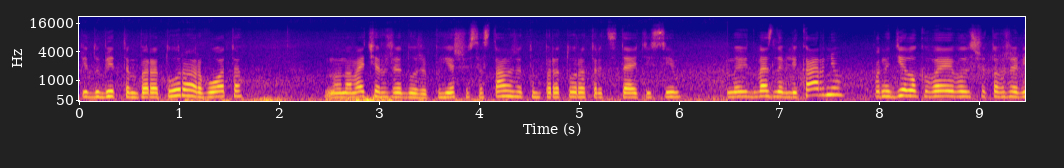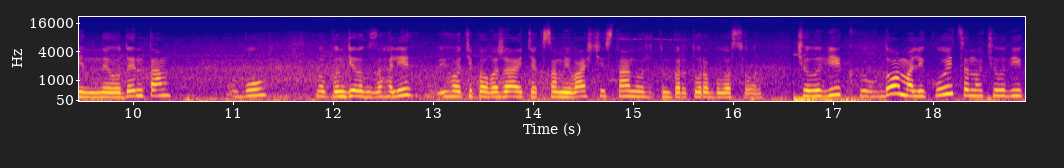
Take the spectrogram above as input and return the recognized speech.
під обід температура, рвота. Ну, на вечір вже дуже погіршився стан, вже температура 39,7. Ми відвезли в лікарню. Понеділок виявилося, що то вже він не один там був. Ну, понеділок взагалі його типу, вважають як найважчий стан, вже температура була 40. Чоловік вдома лікується, ну чоловік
